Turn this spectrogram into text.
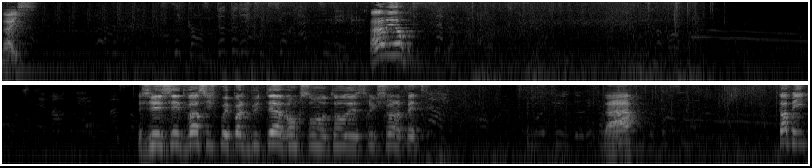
Nice. Séquence d'autodestruction activée. Ah merde J'ai essayé de voir si je pouvais pas le buter avant que son autodestruction la pète. Ah. Tant pis.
